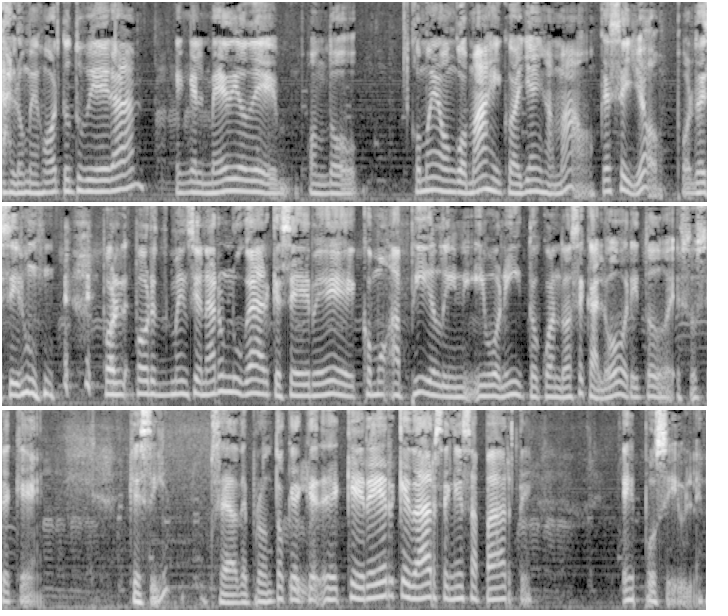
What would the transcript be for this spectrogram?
a lo mejor tú tuvieras en el medio de hondo como es hongo mágico allá en Jamao, qué sé yo, por decir un, por, por mencionar un lugar que se ve como appealing y bonito cuando hace calor y todo eso, o sea que, que sí, o sea, de pronto que, eh, querer quedarse en esa parte es posible.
